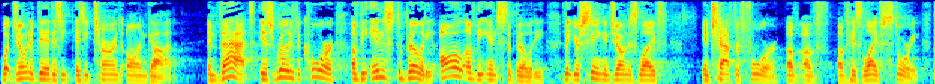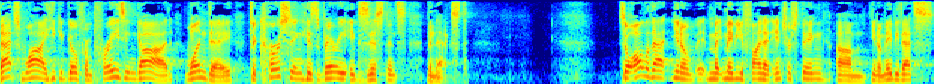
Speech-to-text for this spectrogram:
what Jonah did is he, is he turned on God. And that is really the core of the instability, all of the instability that you're seeing in Jonah's life in chapter 4 of, of, of his life story. That's why he could go from praising God one day to cursing his very existence the next. So all of that, you know, may, maybe you find that interesting. Um, you know, maybe that's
